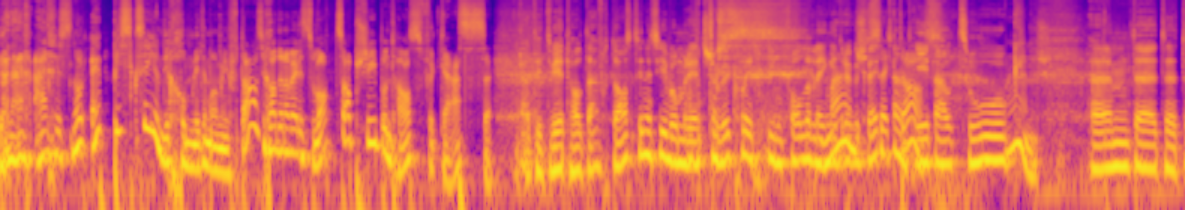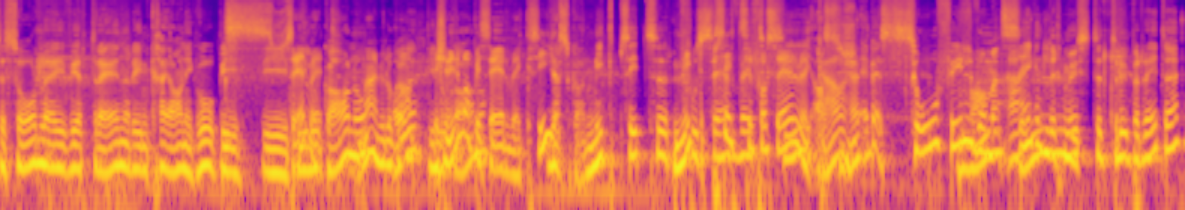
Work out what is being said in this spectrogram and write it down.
ja, nein, eigentlich ist es nur etwas gewesen und ich komme nicht einmal mehr auf das. Ich habe dann noch ein WhatsApp schreiben und habe es vergessen. Ja, dort wird halt einfach das drin sein, wo wir jetzt schon wirklich in voller Länge Mensch, drüber geredet haben. das. Ähm, der, der, der Sorley wird Trainerin, keine Ahnung wo, bei, bei, bei. Lugano. Nein, bei Lugano. oder? Ist er nicht mal bei Servet gewesen? Ja, sogar Mitbesitzer, Mitbesitzer von Servet. von also, es gell, ist eben so viel, wo man Wahnsinn. eigentlich müsste darüber reden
